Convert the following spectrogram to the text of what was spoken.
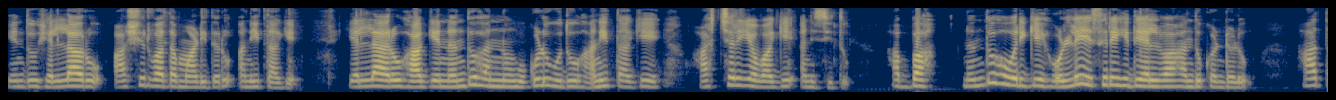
ಎಂದು ಎಲ್ಲರೂ ಆಶೀರ್ವಾದ ಮಾಡಿದರು ಅನಿತಾಗೆ. ಎಲ್ಲರೂ ಹಾಗೆ ನಂದು ನಂದುವನ್ನು ಹೊಗಳುವುದು ಅನಿತಾಗೆ ಆಶ್ಚರ್ಯವಾಗಿ ಅನಿಸಿತು. ಅಬ್ಬಾ, ನಂದು ಅವರಿಗೆ ಒಳ್ಳೆ ಹೆಸರೇ ಇದೆ ಅಲ್ವಾ ಅಂದುಕೊಂಡಳು. ಆತ,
